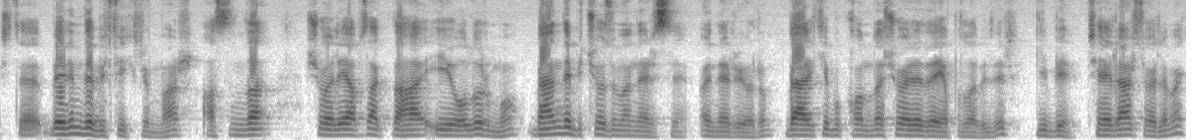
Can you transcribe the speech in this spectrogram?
işte benim de bir fikrim var. Aslında şöyle yapsak daha iyi olur mu? Ben de bir çözüm önerisi öneriyorum. Belki bu konuda şöyle de yapılabilir gibi şeyler söylemek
